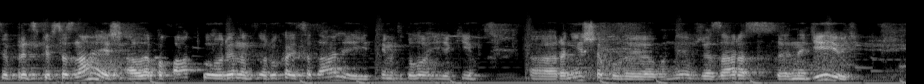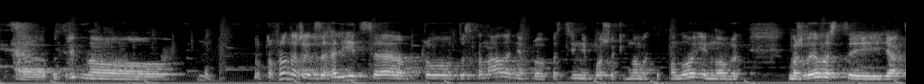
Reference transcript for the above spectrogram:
ти в принципі все знаєш, але по факту ринок рухається далі, і ті методології, які е, раніше були, вони вже зараз не діють. Е, Потрібно ну, про- про продажі взагалі це про вдосконалення, про постійні пошуки нових технологій, нових можливостей, як,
